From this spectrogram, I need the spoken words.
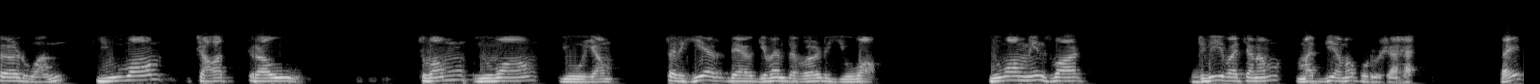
थर्ड् वन् युवां छात्रौ त्वं युवां यूयम् sir here they have given the word yuvam yuvam means what dvivachanam madhyama purushah right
